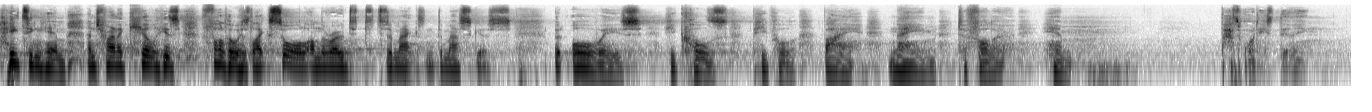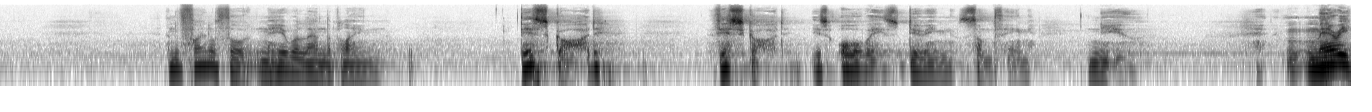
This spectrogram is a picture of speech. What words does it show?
hating him and trying to kill his followers, like Saul on the road to Damascus. But always he calls people by name to follow him. That's what he's doing. And the final thought, and here we'll land the plane. This God, this God is always doing something new. Mary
